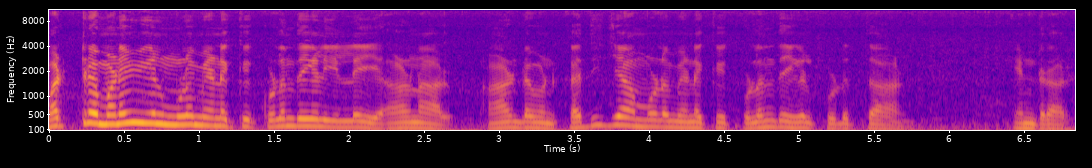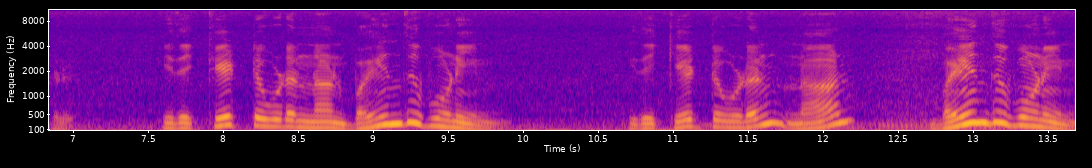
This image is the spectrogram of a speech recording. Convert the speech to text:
மற்ற மனைவிகள் மூலம் எனக்கு குழந்தைகள் இல்லை ஆனால் ஆண்டவன் கதிஜா மூலம் எனக்கு குழந்தைகள் கொடுத்தான் என்றார்கள். இதை கேட்டவுடன் நான் பயந்து போனேன். இதை கேட்டவுடன் நான் பயந்து போனேன்.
